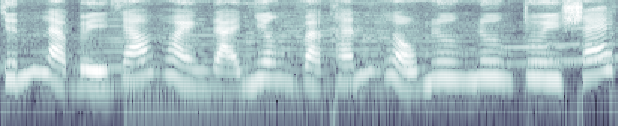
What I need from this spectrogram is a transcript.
chính là bị giáo hoàng đại nhân và thánh hậu nương nương truy sát.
